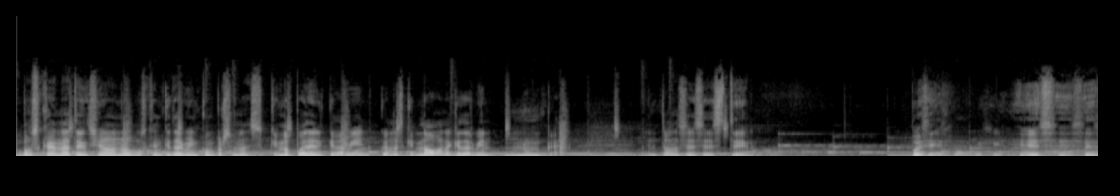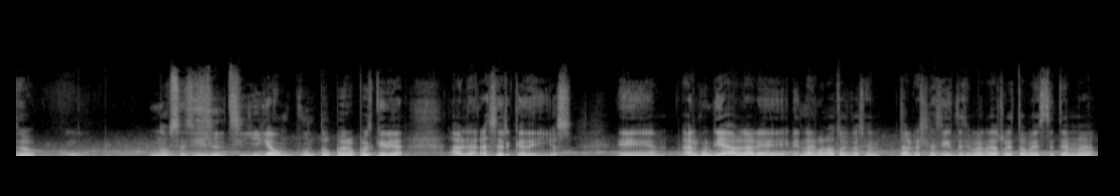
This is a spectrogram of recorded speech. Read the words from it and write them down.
buscan atención o buscan quedar bien con personas que no pueden quedar bien, con las que no van a quedar bien nunca. Entonces, este. Pues sí, es, es eso. Eh, no sé si, llegué a un punto, pero pues quería hablar acerca de ellos. Eh, algún día hablaré, en alguna otra ocasión, tal vez la siguiente semana retome este tema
